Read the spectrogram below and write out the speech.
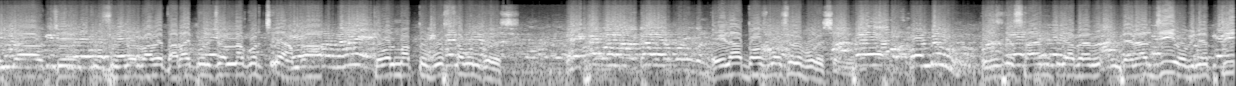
এইটা হচ্ছে খুব সুন্দরভাবে তারাই পরিচালনা করছে। আমরা কেবলমাত্র উপস্থাপন করেছি। এরা দশ বছরে পড়েছে। ব্যানার্জি, অভিনেত্রী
